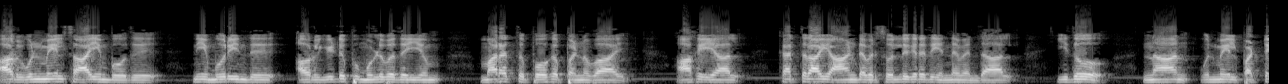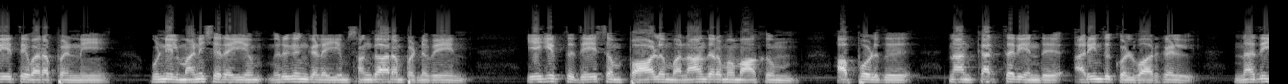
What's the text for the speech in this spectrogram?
அவர்கள் உன்மேல் சாயும்போது நீ முறிந்து அவர்கள் இடுப்பு முழுவதையும் மரத்து போக பண்ணுவாய். ஆகையால் கர்த்தராய் ஆண்டவர் சொல்லுகிறது என்னவென்றால் இதோ நான் உன்மேல் பட்டயத்தை வரப்பண்ணி உன்னில் மனுஷரையும் மிருகங்களையும் சங்காரம் பண்ணுவேன். எகிப்து தேசம் பாலும் அனாந்தரமுமாகும் அப்பொழுது நான் கர்த்தர் என்று அறிந்து கொள்வார்கள். நதி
